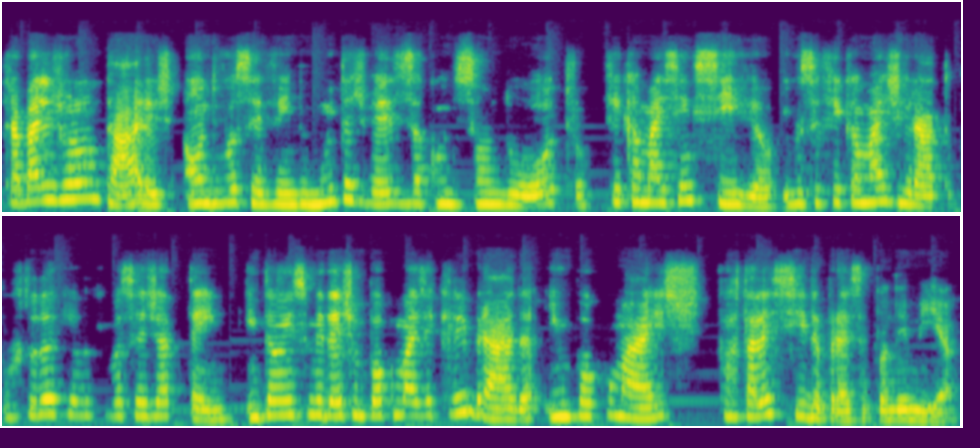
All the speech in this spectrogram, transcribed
trabalhos voluntários, onde você vendo muitas vezes a condição do outro, fica mais sensível e você fica mais grato por tudo aquilo que você já tem. Então isso me deixa um pouco mais equilibrada e um pouco mais fortalecida para essa pandemia.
